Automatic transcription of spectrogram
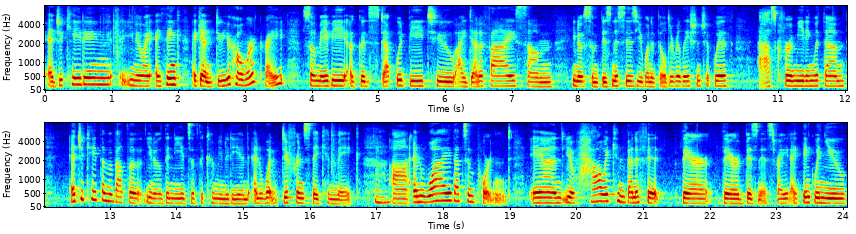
educating. You know, I, I, think, again, do your homework, right? So maybe a good step would be to identify some, you know, some businesses you want to build a relationship with, ask for a meeting with them, educate them about the, you know, the needs of the community and, and what difference they can make mm-hmm. uh, and why that's important and, you know, how it can benefit their their business, right? I think when you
